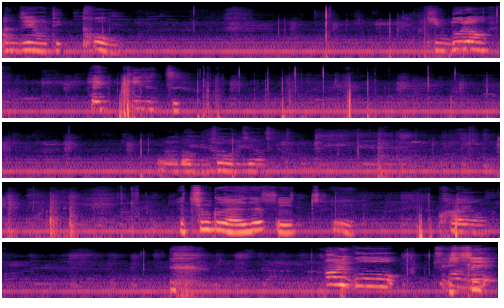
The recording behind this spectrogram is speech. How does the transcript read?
안재영 데콩 김도령 핵키즈트 어, 나 무서웠지 아직도 내 친구야 이길 수 있지. 과연. 아이고 죽었네.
